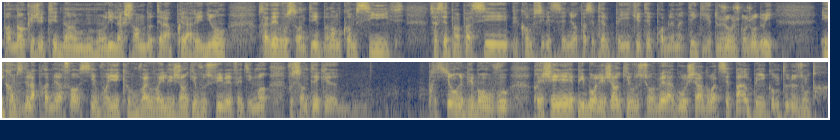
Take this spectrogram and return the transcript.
pendant que j'étais dans mon lit, la chambre d'hôtel après la réunion, vous savez, vous sentez, pendant comme si ça s'est pas passé, puis comme si les seigneurs, parce que c'était un pays qui était problématique, qui est toujours aujourd'hui. Et comme c'était la première fois aussi, vous voyez que vous voyez les gens qui vous suivent, effectivement, vous sentez que pression, et puis bon, vous prêchez, et puis bon, les gens qui vous surveillent à gauche et à droite, c'est pas un pays comme tous les autres.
